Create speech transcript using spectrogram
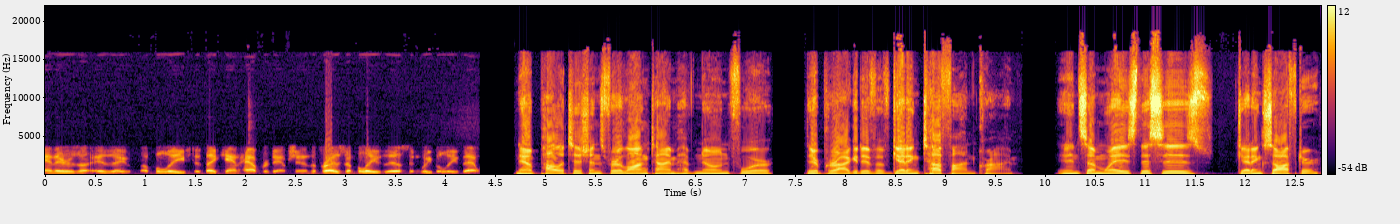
and there is a is a, a belief that they can't have redemption. And the president believes this, and we believe that. Now, politicians for a long time have known for their prerogative of getting tough on crime. And in some ways, this is getting softer.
